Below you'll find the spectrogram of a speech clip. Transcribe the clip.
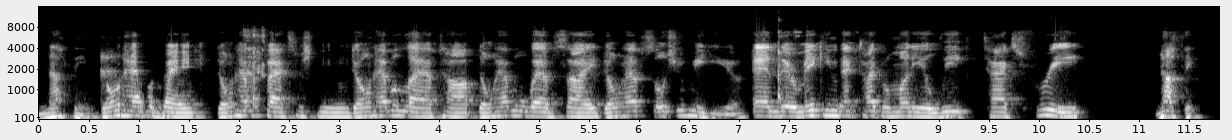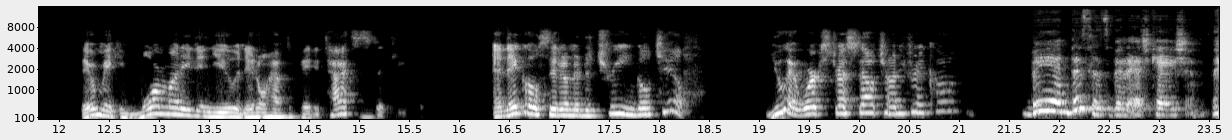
nothing. Don't have a bank, don't have a fax machine, don't have a laptop, don't have a website, don't have social media, and they're making that type of money a week tax free. Nothing. They're making more money than you, and they don't have to pay the taxes that you do. And they go sit under the tree and go chill. You at work stressed out trying to drink coffee. Ben, this has been education.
